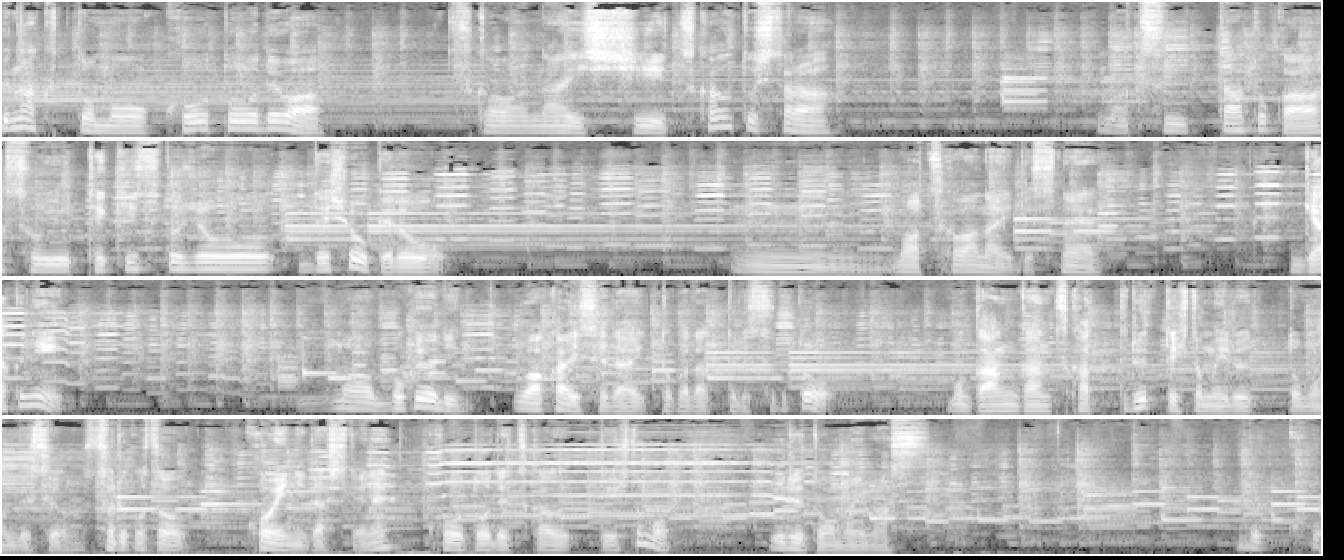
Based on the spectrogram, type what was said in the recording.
少なくとも口頭では使わないし使うとしたらまあ Twitter とかそういうテキスト上でしょうけどうんまあ使わないですね。逆にまあ僕より若い世代とかだったりするともうガンガン使ってるって人もいると思うんですよ。それこそ声に出してね口頭で使うっていう人もいると思います。でこう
